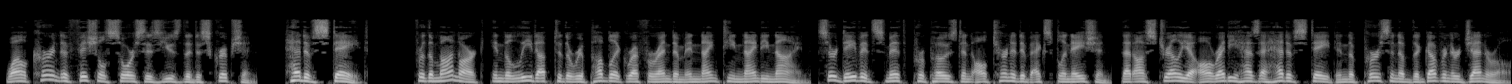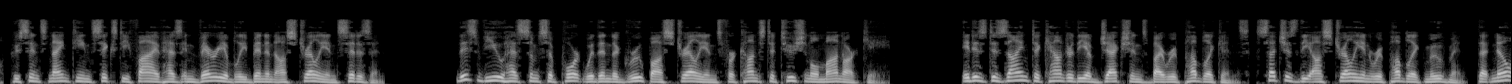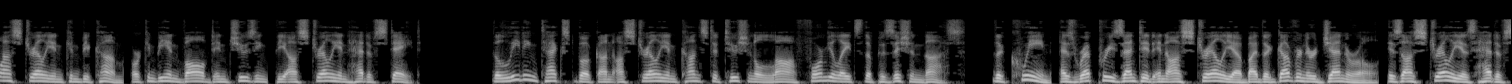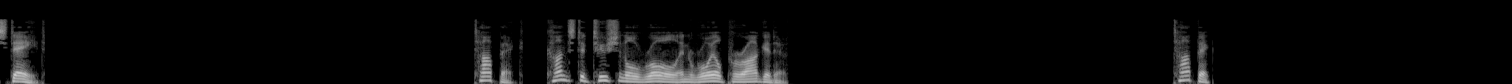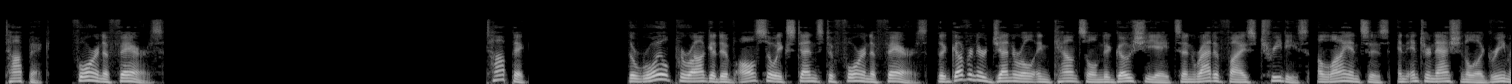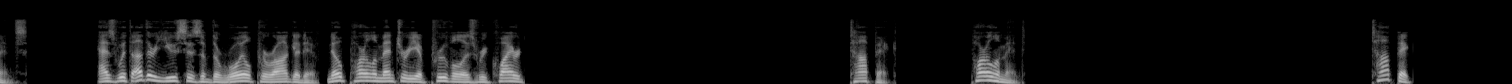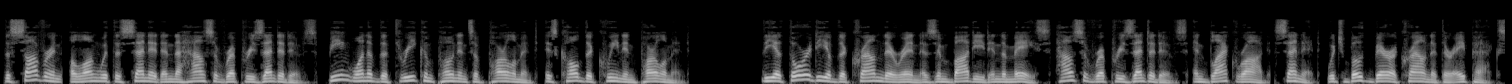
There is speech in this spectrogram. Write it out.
While current official sources use the description, head of state for the monarch, in the lead-up to the Republic referendum in 1999, Sir David Smith proposed an alternative explanation, that Australia already has a head of state in the person of the Governor-General, who since 1965 has invariably been an Australian citizen. This view has some support within the group Australians for constitutional monarchy. It is designed to counter the objections by Republicans, such as the Australian Republic movement, that no Australian can become, or can be involved in choosing, the Australian head of state. The leading textbook on Australian constitutional law formulates the position thus. The Queen, as represented in Australia by the Governor-General, is Australia's head of state. Constitutional role and royal prerogative Topic. Topic: Foreign affairs. Topic. The royal prerogative also extends to foreign affairs. The Governor-General in Council negotiates and ratifies treaties, alliances, and international agreements. As with other uses of the royal prerogative, no parliamentary approval is required. Topic: Parliament The sovereign, along with the Senate and the House of Representatives, being one of the three components of Parliament, is called the Queen in Parliament. The authority of the Crown therein is embodied in the Mace House of Representatives and Black Rod Senate, which both bear a crown at their apex.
